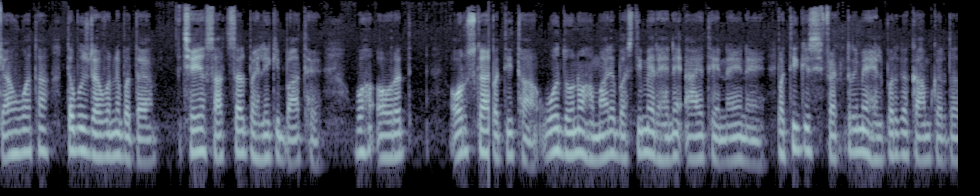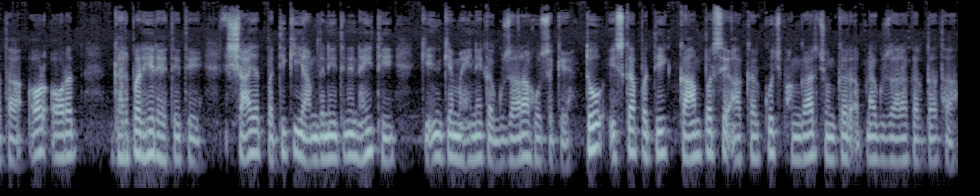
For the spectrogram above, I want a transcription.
क्या हुआ था? तब उस ड्राइवर ने बताया छः या सात साल पहले की बात है। वह औरत और उसका पति था। वो दोनों हमारे बस्ती में रहने आए थे नए नए पति किसी फैक्ट्री में हेल्पर का काम करता था और औरत घर पर ही रहते थे। शायद पति की आमदनी इतनी नहीं थी कि इनके महीने का गुजारा हो सके। तो इसका पति काम पर से आकर कुछ भंगार चुनकर अपना गुजारा करता था।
